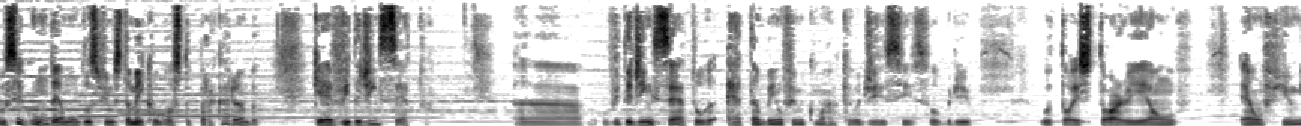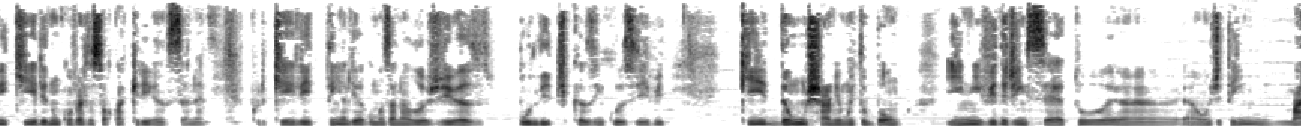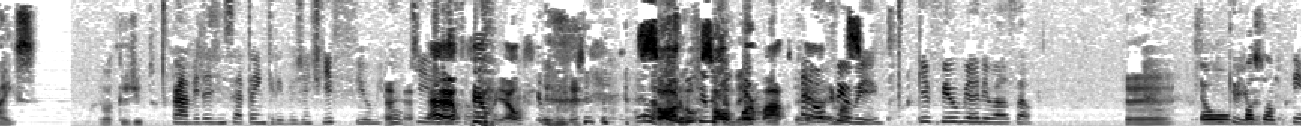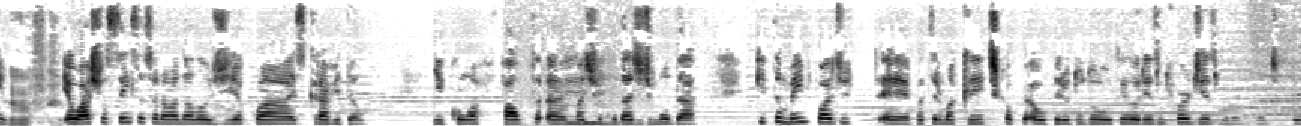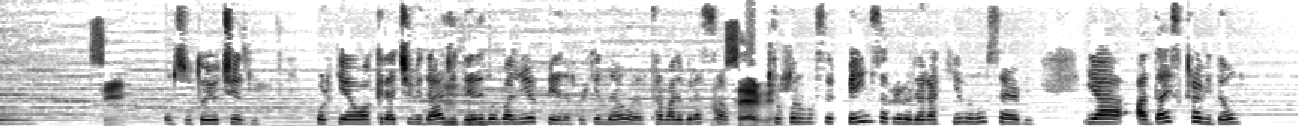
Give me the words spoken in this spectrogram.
O segundo é um dos filmes também que eu gosto pra caramba, que é Vida de Inseto. Uh, Vida de Inseto é também um filme, como a Raquel disse, sobre o Toy Story. É um, é um filme que ele não conversa só com a criança, né? Porque ele tem ali algumas analogias políticas, inclusive, que dão um charme muito bom. E em Vida de Inseto é, é onde tem mais eu acredito. Ah, a Vida de Inseto é incrível, gente. Que filme. Oh, que é, é um filme, é um filme. só é um filme só o formato. É, é um filme. Que filme e animação. É. Eu incrível. posso falar um pouquinho? Eu acho sensacional a analogia com a escravidão e com a falta, uh, com a uhum. dificuldade de mudar, que também pode, é, pode ser uma crítica ao, ao período do Taylorismo e Fordismo, né? Antes do, Sim. antes do Toyotismo porque a criatividade uhum. dele não valia a pena, porque não, é um trabalho braçal. Não serve. Então quando você pensa para melhorar aquilo, não serve. E a, a da escravidão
